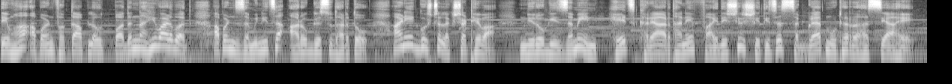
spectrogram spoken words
तेव्हा आपण फक्त आपलं उत्पादन नाही वाढवत आपण जमिनीचं आरोग्य सुधारतो. आणि एक गोष्ट लक्षात ठेवा निरोगी जमीन हेच खऱ्या अर्थाने फायदेशीर शेतीचं सगळ्यात मोठं रहस्य आहे.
